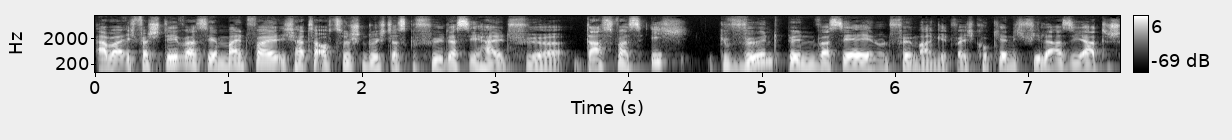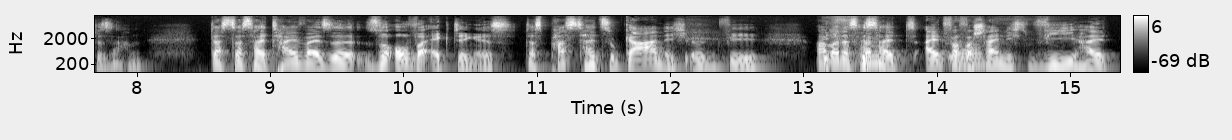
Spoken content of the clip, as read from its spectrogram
Aber ich verstehe, was ihr meint, weil ich hatte auch zwischendurch das Gefühl, dass sie halt für das, was ich gewöhnt bin, was Serien und Filme angeht, weil ich gucke ja nicht viele asiatische Sachen, dass das halt teilweise so Overacting ist. Das passt halt so gar nicht irgendwie. Aber Ich das fand- ist halt einfach ja. wahrscheinlich, wie halt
